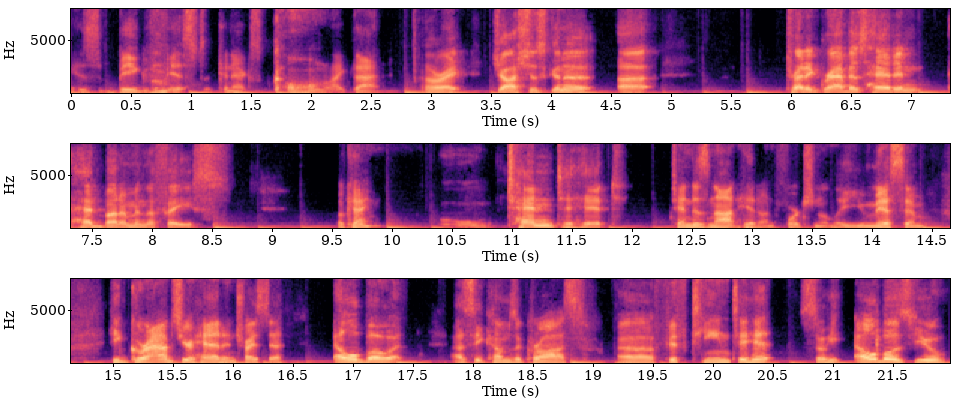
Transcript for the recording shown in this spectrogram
His big fist connects, Kong, like that. All right. Josh is gonna uh, try to grab his head and headbutt him in the face. Okay. Ooh, Ten to hit. 10 does not hit, unfortunately. You miss him. He grabs your head and tries to elbow it as he comes across. Uh, 15 to hit. So he elbows you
